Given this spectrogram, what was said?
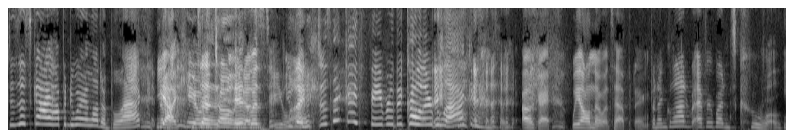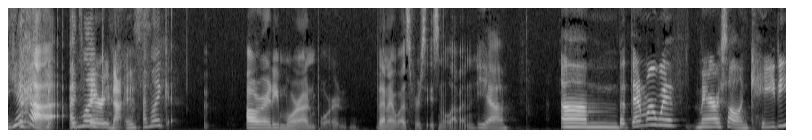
Does this guy happen to wear a lot of black? And I'm like, he, does- totally it was. He's like, does that guy favor the color black? And I was like, okay, we all know what's happening. but I'm glad everyone's cool. Yeah, It's I'm like, very nice. I'm like already more on board than I was for season eleven. yeah. Um, but then we're with Marisol and Katie,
